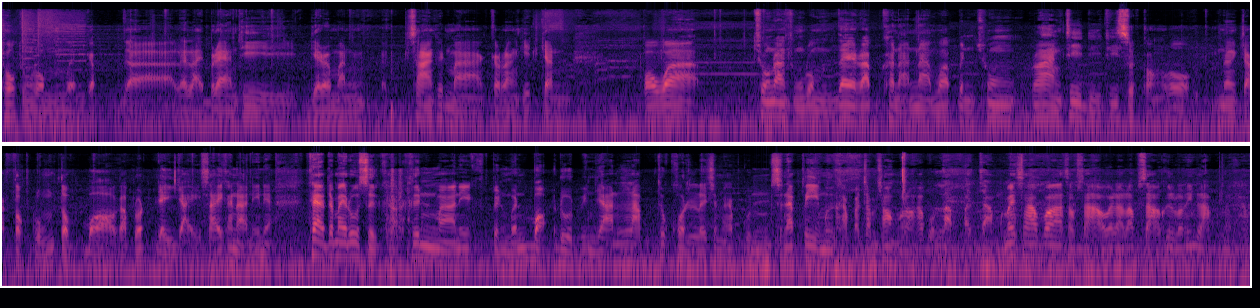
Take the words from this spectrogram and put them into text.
ชคถุงลมเหมือนกับหลาย ๆ แบรนด์ที่เยอรมันสร้างขึ้นมากำลังฮิตกัน เพราะว่า ช่วงล่างถุงลมได้รับขนานนามว่าเป็นช่วงล่างที่ดีที่สุดของโลก เนื่องจากตกหลุมตกบ่อกับรถใหญ่ๆไซส์ขนาดนี้เนี่ยแทบจะไม่รู้สึกครับขึ้นมานี่เป็นเหมือนเบาะดูดวิญญาณหลับทุกคนเลยใช่ไหมครับคุณ Snappy มือขับประจำช่องของเราครับผมหลับประจำไม่ทราบว่าสาวๆเวลารับสาวขึ้นรถนี่หลับไหมครับ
